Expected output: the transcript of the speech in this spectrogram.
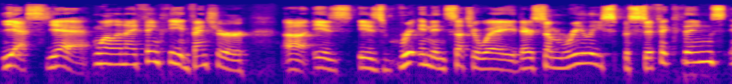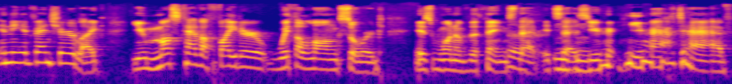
Yes, yeah. Well, and I think the adventure uh, is is written in such a way. There's some really specific things in the adventure, like you must have a fighter with a longsword is one of the things that it says you you have to have.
